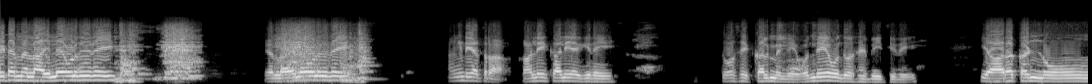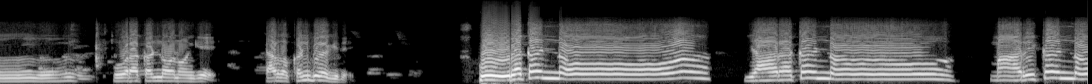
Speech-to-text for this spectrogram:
ಐಟಮ್ ಎಲ್ಲ ಇಲ್ಲೇ ಉಳಿದಿದೆ. ಎಲ್ಲ ಇಲ್ಲೇ ಉಳಿದಿದೆ. ಅಂಗಡಿ ಹತ್ರ ಖಾಲಿ ಖಾಲಿ ಆಗಿದೆ. ದೋಸೆ ಕಲ್ ಮೇಲೆ ಒಂದೇ ಒಂದು ದೋಸೆ ಬೀತಿದೆ ಯಾರ ಕಣ್ಣು? ಊರ ಕಣ್ಣು ಅನ್ನೋ ಹಂಗೆ. ಯಾರ್ದೋ ಕಣ್ಣು ಬೀಳಾಗಿದೆ ಊರ ಕಣ್ಣೋ ಯಾರ ಕಣ್ಣೋ ಮಾರಿ ಕಣ್ಣೋ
